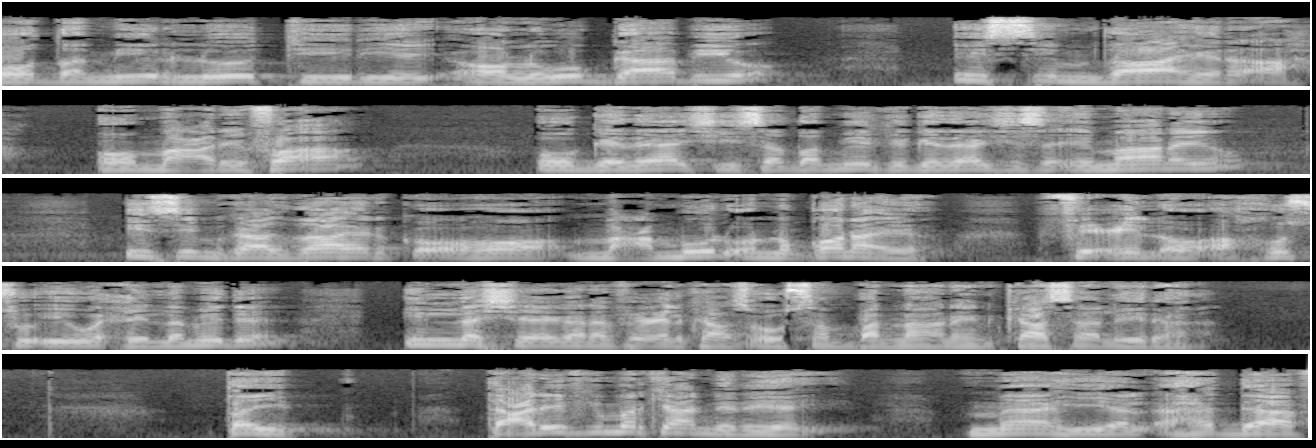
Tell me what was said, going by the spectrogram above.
oo damiir loo tiiriyey oo lagu gaabiyo isim daahir ah oo macrifo ah oo gadaashiisa damiirka gadaashiisa imaanayo isimkaas daahirka ahoo macmuul u noqonayo ficil oo akhusu iyo wixii lamide in la sheegana ficilkaas uusan banaanayn kaasaa la yidhahda ayib tacriifkii markaan niriyey maa hiya alahdaaf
